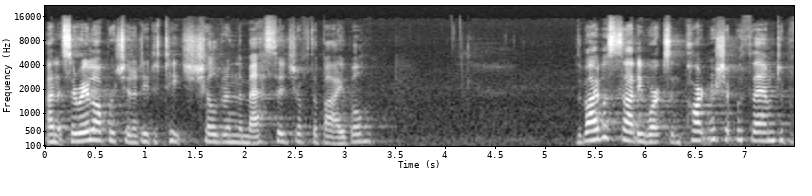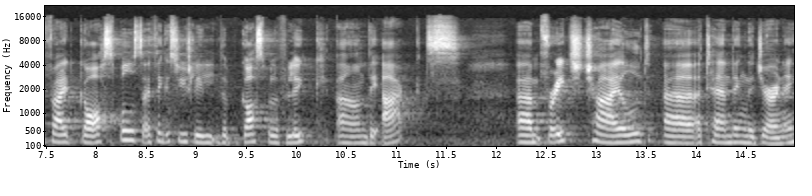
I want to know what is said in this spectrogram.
and it's a real opportunity to teach children the message of the Bible. The Bible Society works in partnership with them to provide Gospels. I think it's usually the Gospel of Luke and the Acts um, for each child uh, attending the journey.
